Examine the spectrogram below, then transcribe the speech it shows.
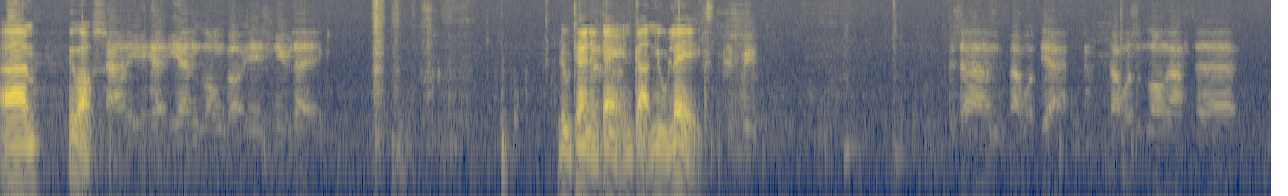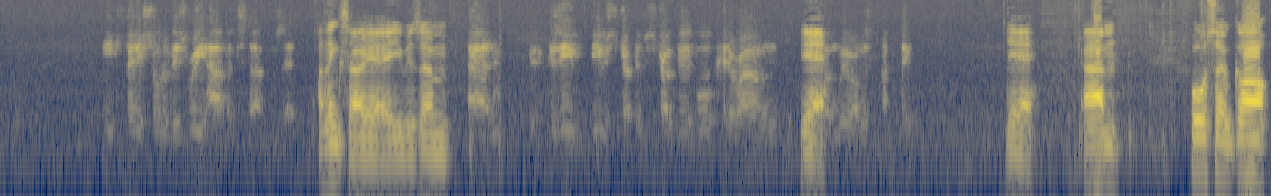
Um, who else? And he, he hadn't long got his new leg. Lieutenant Dan got new legs. Because we. Because, um, that was, yeah, that wasn't long after he'd finished all of his rehab and stuff, was it? I think so. Yeah, he was. Um, because he, he was str- struggling walking around yeah, when we were on the static. yeah. Um, also got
